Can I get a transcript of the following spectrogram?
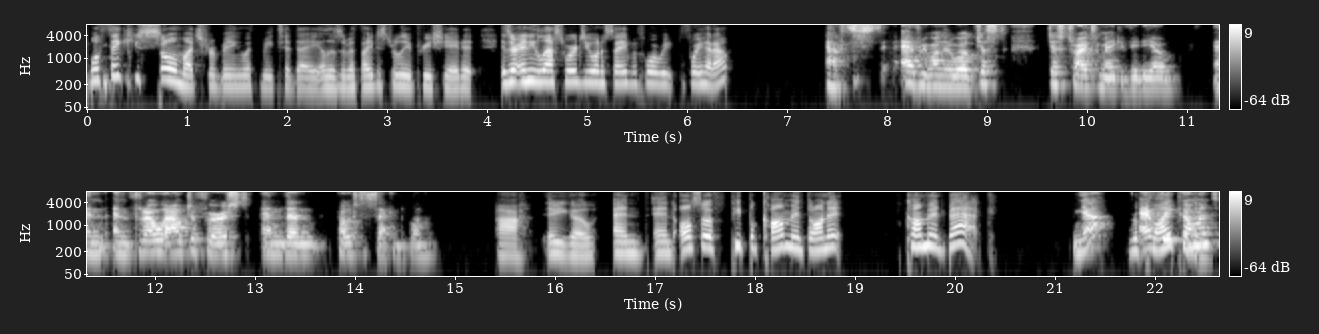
well, thank you so much for being with me today, Elisabeth. I just really appreciate it. Is there any last words you want to say before we before we head out? Oh, everyone in the world, just just try to make a video and and throw out your first, and then post a second one. Ah, there you go. And and also if people comment on it, comment back. Yeah. Reply every comment them.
